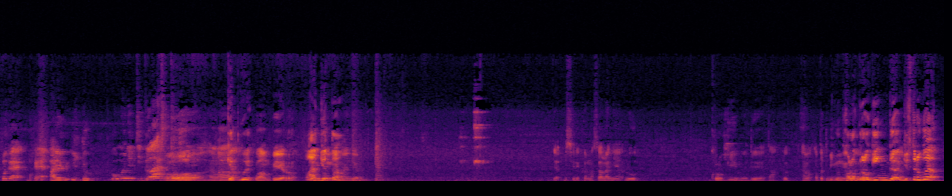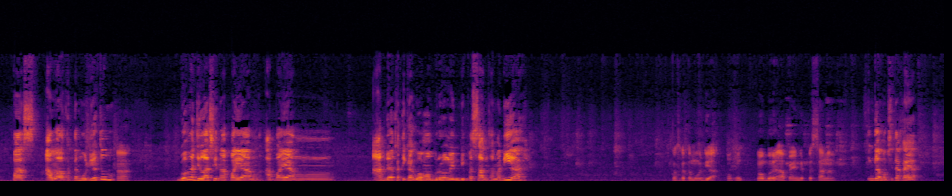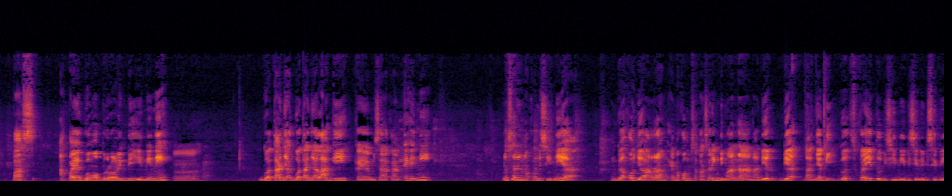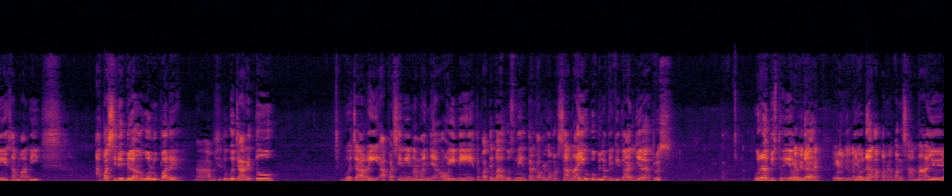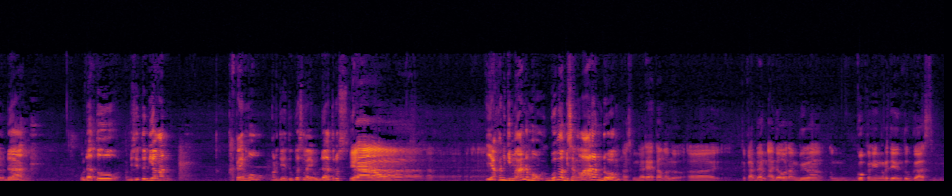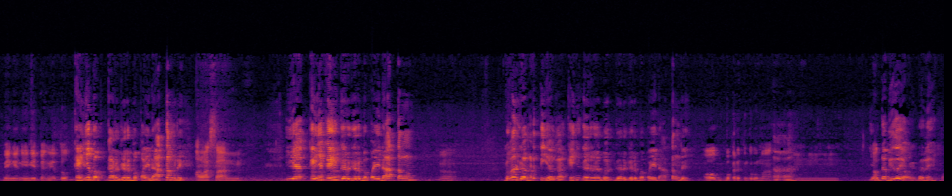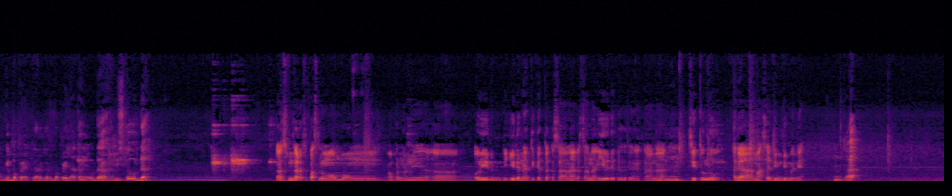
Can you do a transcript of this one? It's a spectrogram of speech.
pakai pakai air itu gue mau nyuci gelas oh alah. Kaget gue. gua hampir Lanjut dong. anjir. ya di sini kan masalahnya lu grogi sama dia takut apa tuh bingung ya Kalau Mbak? grogi enggak, justru gua pas awal ketemu dia tuh ah gua ngejelasin apa yang apa yang ada ketika gua ngobrolin di pesan sama dia. pas ketemu dia ng- ng- ngobrolin apa yang dipesan Enggak maksudnya kayak pas apa yang gua ngobrolin di ini nih, ah gua tanya gua tanya lagi kayak misalkan eh ini lu sering nongkrong di sini ya? Enggak kok jarang. Emang kalau misalkan sering di mana? Nah dia dia tanya di gue suka itu di sini di sini di sini sama di apa sih dia bilang gue lupa deh. Nah abis itu gue cari tuh. Gue cari apa sih ini namanya? Oh ini tempatnya bagus nih ntar kapan-kapan ke sana yuk. Gue bilang kayak gitu aja. Nah, terus? Udah abis itu ya udah. Ya udah kapan-kapan ke sana ayo ya udah. Hmm. udah tuh abis itu dia kan katanya mau ngerjain tugas lah ya udah terus ya. Ya kan gimana mau gue nggak bisa ngelarang dong. Nah, sebenarnya tau gak lo eh, terkadang ada orang bilang gue pengen ngerjain tugas pengen ini pengen itu. Kayaknya bap- gara-gara bapaknya datang deh. Alasan. Iya kayaknya kayaknya gara-gara bapaknya datang Eh, gue kan gak ngerti ya Kak. kayaknya gara-gara gara-gara bapaknya datang deh. Oh bapak datang ke rumah? Uh-uh. Hmm. ya udah bisa ya. Udah deh. Mungkin bapak gara-gara bapaknya datang ya udah. Habis itu udah Ah, sebentar pas lu ngomong apa namanya eh, oh iya yaudah nanti kita ke sana ke sana iya udah kita ke sana. Hmm. di situ lu ada masa dim dimannya enggak.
